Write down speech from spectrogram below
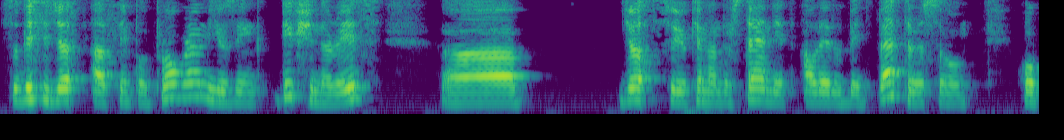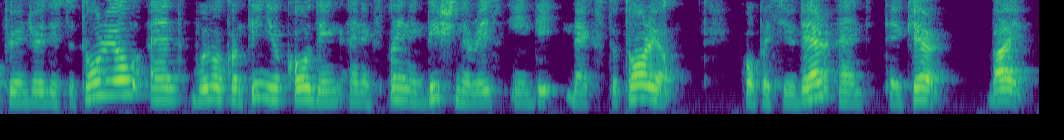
So this is just a simple program using dictionaries, uh, just so you can understand it a little bit better. So hope you enjoyed this tutorial and we will continue coding and explaining dictionaries in the next tutorial. Hope I see you there and take care. Bye.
